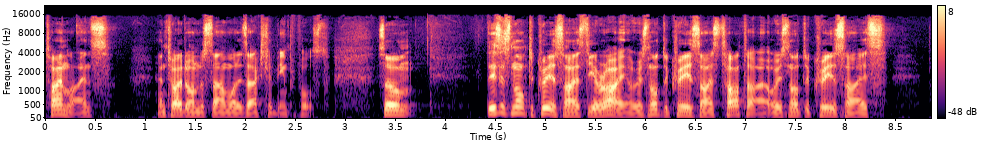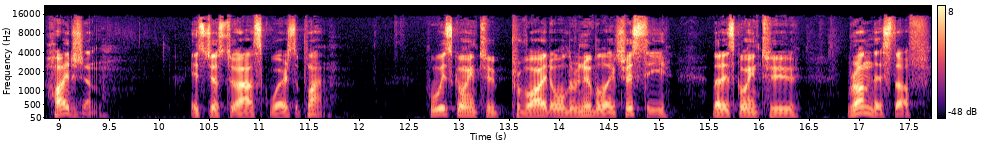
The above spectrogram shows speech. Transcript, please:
timelines, and try to understand what is actually being proposed. So this is not to criticize DRI, or it's not to criticize Tata, or it's not to criticize hydrogen. It's just to ask, where's the plan? Who is going to provide all the renewable electricity that is going to run this stuff?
